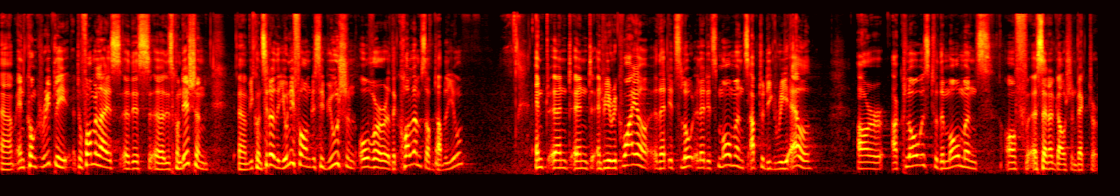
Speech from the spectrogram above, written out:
Um, and concretely, to formalize uh, this, uh, this condition, uh, we consider the uniform distribution over the columns of W, and, and, and, and we require that its, that its moments up to degree L are, are close to the moments of a standard Gaussian vector.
